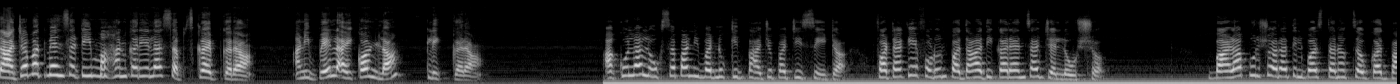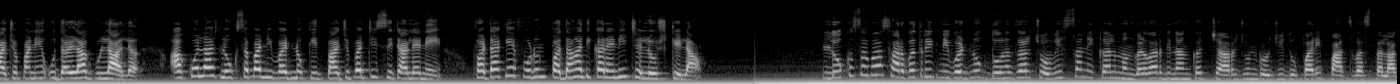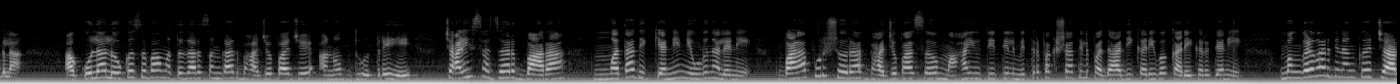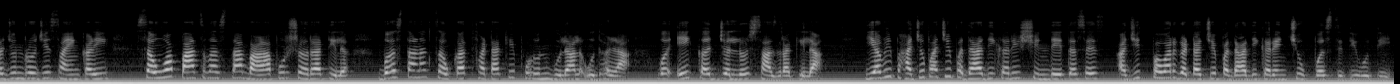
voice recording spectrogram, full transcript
ताज्या बातम्यांसाठी महान करेला सबस्क्राईब करा आणि बेल आयकॉनला क्लिक करा. अकोला लोकसभा निवडणुकीत भाजपाची सीट फटाके फोडून पदाधिकाऱ्यांचा जल्लोष. बाळापूर शहरातील बसस्थानक चौकात भाजपाने उधळला गुलाल. अकोला लोकसभा निवडणुकीत भाजपाची सीट आल्याने फटाके फोडून पदाधिकाऱ्यांनी जल्लोष केला. लोकसभा सार्वत्रिक निवडणूक दोन हजार चोवीसचा निकाल मंगळवार दिनांक चार जून रोजी दुपारी पाच वाजता लागला. अकोला लोकसभा मतदारसंघात भाजपाचे अनुप धोत्रे हे चाळीस हजार बारा मताधिक्यांनी निवडून आल्याने बाळापूर शहरात भाजपासह महायुतीतील मित्रपक्षातील पदाधिकारी व कार्यकर्त्यांनी मंगळवार दिनांक चार जून रोजी सायंकाळी सव्वा पाच वाजता बाळापूर शहरातील बसस्थानक चौकात फटाके फोडून गुलाल उधळला व एकच जल्लोष साजरा केला. यावेळी भाजपाचे पदाधिकारी शिंदे तसेच अजित पवार गटाचे पदाधिकाऱ्यांची उपस्थिती होती.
